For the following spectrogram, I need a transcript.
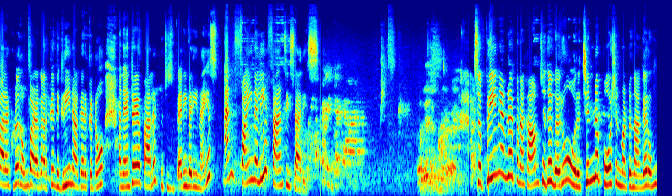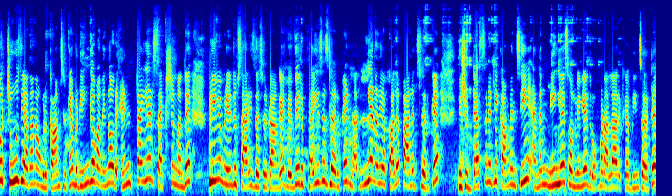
பேலட் கூட ரொம்ப அழகா இருக்கு. இந்த கிரீனாக இருக்கட்டும் அந்த entire palette which is very very nice and finally fancy sarees so ப்ரீமியம்ல இப்போ நான் காமிச்சது வெறும் ஒரு சின்ன போர்ஷன் மட்டும்தாங்க. ரொம்ப சூஸியாக தான் நான் உங்களுக்கு காமிச்சிருக்கேன். பட் இங்கே வந்தீங்கன்னா ஒரு என்டையர் செக்ஷன் வந்து ப்ரீமியம் ரேஞ்ச் ஆஃப் சாரீஸ் வச்சிருக்காங்க. வெவ்வேறு ப்ரைஸஸ்ல இருக்கு. நிறைய நிறைய கலர் பேலட்ஸ்ல இருக்கு. You should definitely come and see and then நீங்களே சொல்வீங்க இது ரொம்ப நல்லா இருக்கு அப்படின்னு சொல்லிட்டு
